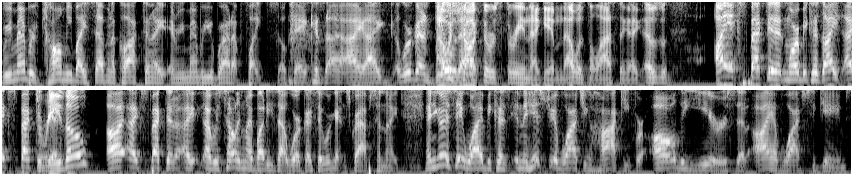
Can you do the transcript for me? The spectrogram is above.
Remember, call me by seven o'clock tonight, and remember you brought up fights. Okay, because I, I, I, we're gonna deal I was with that. shocked there was three in that game. That was the last thing. I, it was I expected it more because I, I expected three that- though. I, I expected. I, I was telling my buddies at work. I said we're getting scraps tonight, and you're going to say why? Because in the history of watching hockey, for all the years that I have watched the games,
